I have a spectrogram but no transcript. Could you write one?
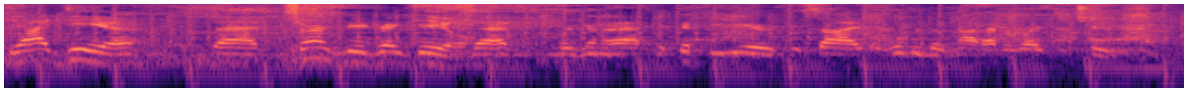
The idea that concerns me a great deal that we're going to, after 50 years, decide a woman does not have a right to choose.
